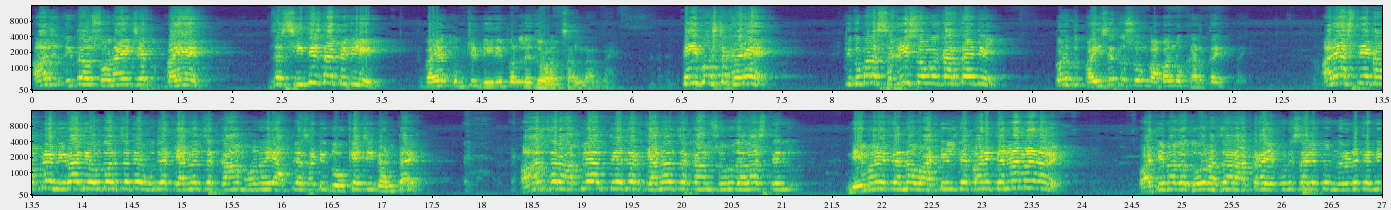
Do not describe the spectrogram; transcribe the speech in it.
आज इथं सोनाईचे बाई आहेत जर शेतीच नाही पिकली तर बाया तुमची डिरी पण लय जोरात चालणार नाही. ही गोष्ट खरी आहे की तुम्हाला सगळी सोंग करता येतील परंतु पैशाचं सोंग बाबांनो करता येत नाही. आणि असते एक आपल्या निरा देवदरचं ते उद्या कॅनलचं काम होणं ही आपल्यासाठी धोक्याची घंटा आहे. आज जर आपल्या ते जर कॅनलचं काम सुरू झालं असतील नेमाने त्यांना वाटेल ते पाणी त्यांना मिळणार आहे. पाठीमागं दोन हजार अठरा एकोणीस साली तो निर्णय त्यांनी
